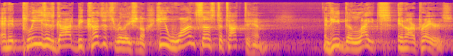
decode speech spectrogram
and it pleases God because it's relational. He wants us to talk to Him and He delights in our prayers.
